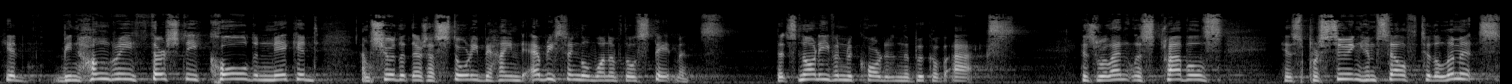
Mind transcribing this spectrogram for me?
He had been hungry, thirsty, cold, and naked I'm sure that there's a story behind every single one of those statements that's not even recorded in the book of Acts. His relentless travels, his pursuing himself to the limits,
